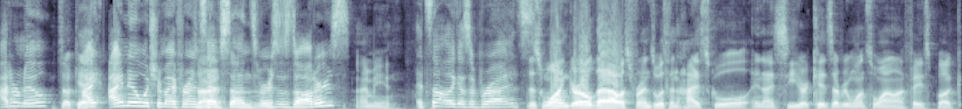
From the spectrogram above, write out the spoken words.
I don't know. It's okay. I, I know which of my friends all have sons versus daughters. I mean, It's not like a surprise. this one girl that I was friends with in high school, and I see her kids every once in a while on Facebook.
